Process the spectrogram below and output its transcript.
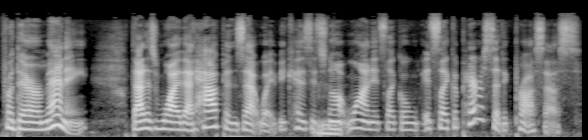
for there are many. That is why that happens that way because it's not one. It's like a it's like a parasitic process.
